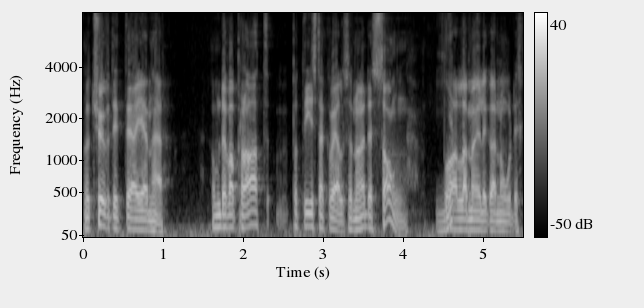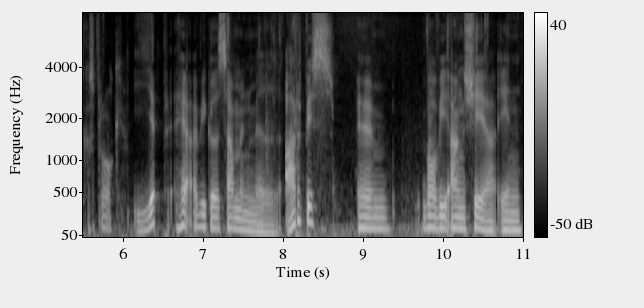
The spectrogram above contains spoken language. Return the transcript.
nu tjuvtittar jag igen här. Om det var prat på tisdag kväll så nu är det sång på Japp. alla möjliga nordiska språk. Jep, her er vi gået sammen med Arbis, øh, hvor vi arrangerer en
